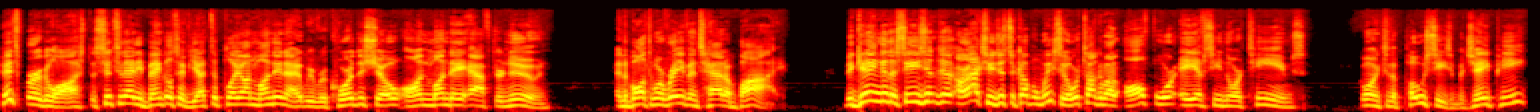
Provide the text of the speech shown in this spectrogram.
Pittsburgh lost. The Cincinnati Bengals have yet to play on Monday night. We record the show on Monday afternoon, and the Baltimore Ravens had a bye. Beginning of the season, or actually just a couple weeks ago, we're talking about all four AFC North teams going to the postseason. But JP,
